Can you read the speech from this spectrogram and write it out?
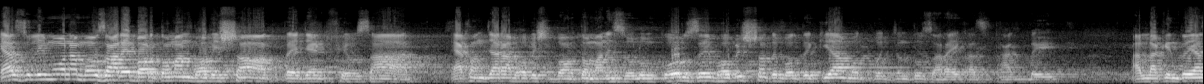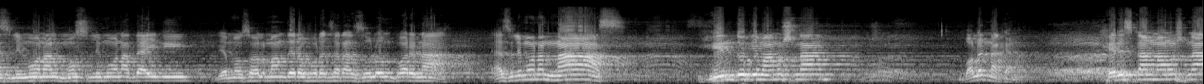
ইয়াজলিমুনা মোজারে বর্তমান ভবিষ্যৎ, প্রেজেন্ট ফিউচার। এখন যারা ভবিষ্যৎ বর্তমানে জুলুম করছে ভবিষ্যতে বলতে কিয়ামত পর্যন্ত যারা এই কাছে থাকবে। আল্লাহ কিন্তু ইয়াজলিমুন আল মুসলিমুনা দেয়নি। যে মুসলমানদের উপরে যারা জুলুম করে না ইয়াজলিমুনা নাস। হিন্দু কি মানুষ না? বলেন না কেন? খ্রিস্টান মানুষ না?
